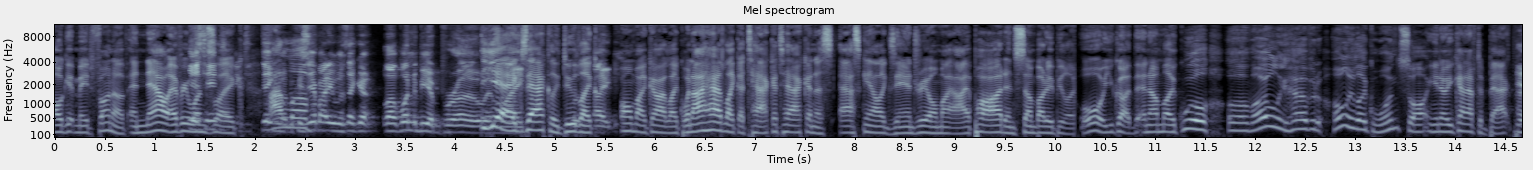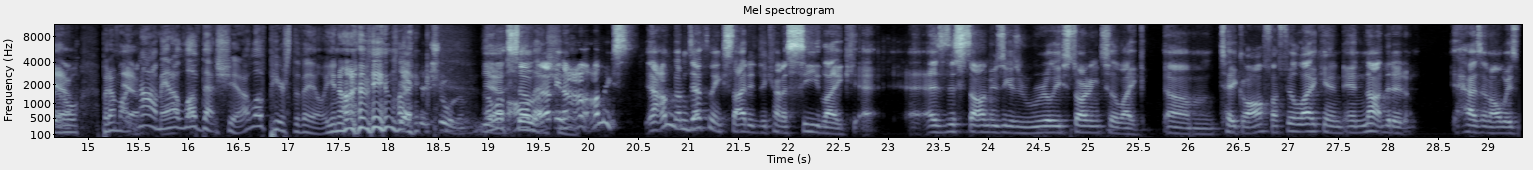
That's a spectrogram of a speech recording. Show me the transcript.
I'll get made fun of, and now everyone's like, I because love. everybody was like, a, like wanted to be a bro. Yeah, like, exactly, dude. Like, like- oh my god, like when I had like Attack Attack and As- Asking Alexandria on my iPod, and somebody would be like, "Oh, you got," and I'm like, "Well, um, I only have it, I only like one song." You know, you kind of have to backpedal. But I'm like, Yeah. "Nah, man, I love that shit. I love Pierce the Veil." You know what I mean? Yeah, Like, for sure. I Yeah. all So I mean, shit. I, I'm ex- yeah, I'm I'm definitely excited to kind of see like as this style of music is really starting to like um take off. I feel like, and and not that it hasn't always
